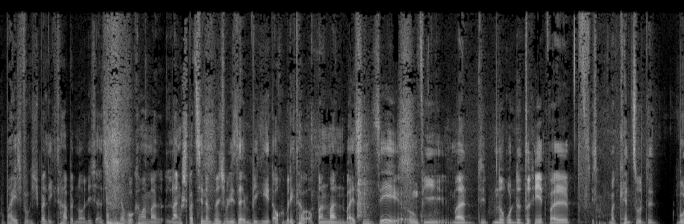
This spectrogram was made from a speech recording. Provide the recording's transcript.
Wobei ich wirklich überlegt habe neulich, als ich überlegt habe, wo kann man mal lang spazieren, damit man nicht über dieselben Wege geht, auch überlegt habe, ob man mal einen weißen See irgendwie mal die, eine Runde dreht, weil ich, man kennt so die wo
